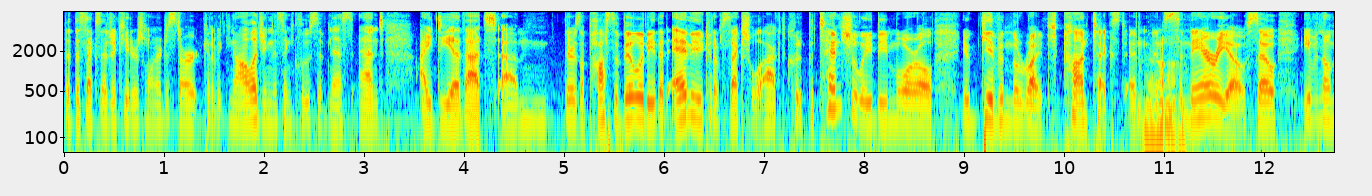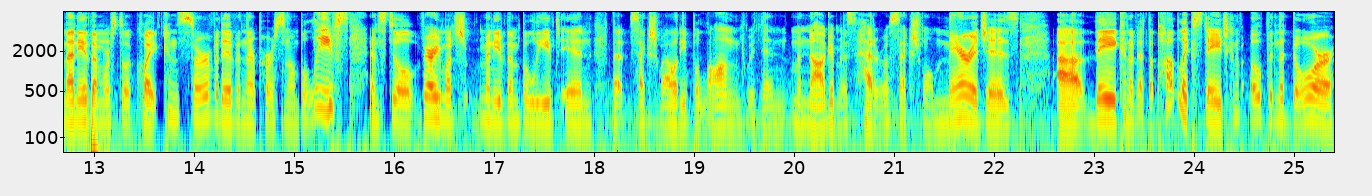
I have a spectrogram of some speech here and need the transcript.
that the sex educators wanted to start kind of acknowledging this inclusiveness and idea that um, there's a possibility that any kind of sexual act could potentially be moral, you know, given the right context and, and scenario. So even though many of them were still quite conservative in their personal beliefs, and still very much many of them believed in that sexuality belonged within monogamous heterosexual marriages, uh, they kind of at the public stage kind of opened the door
